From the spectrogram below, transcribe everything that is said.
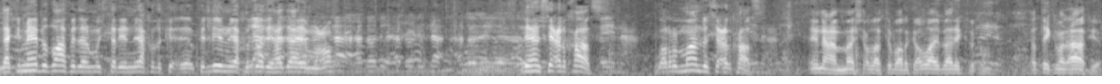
لكن ما هي بإضافة للمشتري إنه يأخذ فلين ويأخذ ذولي هدايا معه؟ لا هذول هذول لا هذول لها سعر خاص. إي نعم. والرمان له سعر خاص. إي نعم. إي نعم ما شاء الله تبارك الله يبارك لكم. يعطيكم العافية.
